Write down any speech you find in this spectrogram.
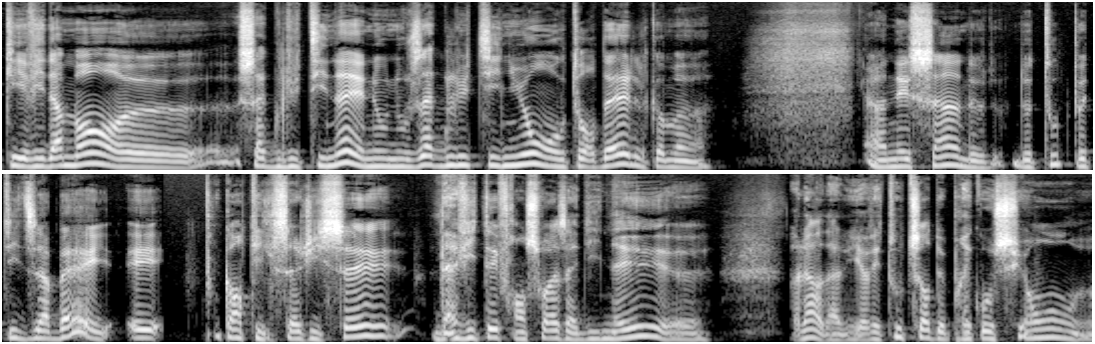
qui évidemment euh, s'agglutinaient. Nous nous agglutinions autour d'elle comme un, essaim de, toutes petites abeilles. Et quand il s'agissait d'inviter Françoise à dîner, euh, voilà, il y avait toutes sortes de précautions.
